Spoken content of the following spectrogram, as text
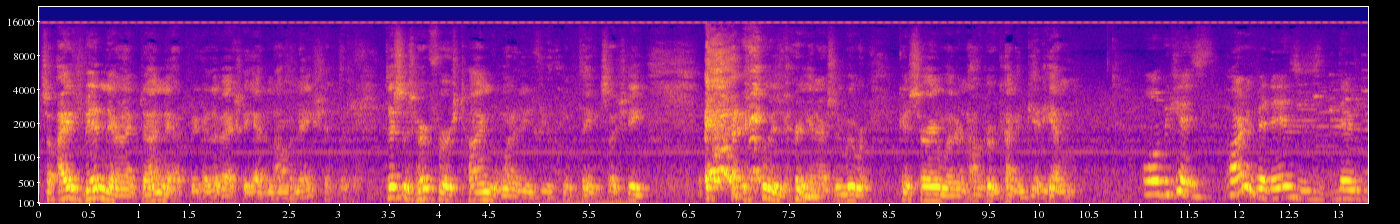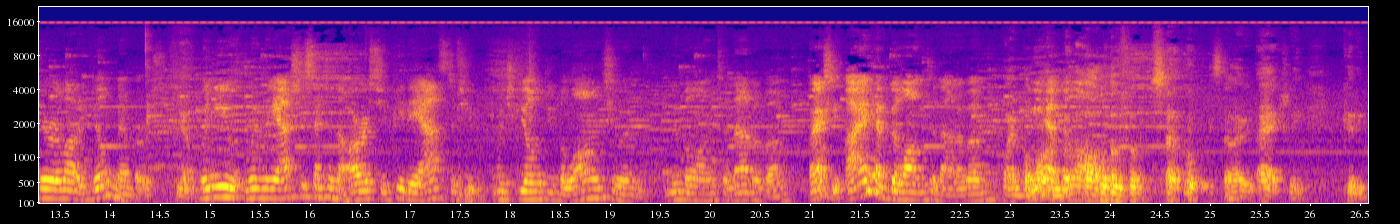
so I've been there and I've done that because I've actually had a nomination. But this is her first time to one of these viewing things, so she, it was very interested. We were concerned whether or not we were gonna get in. Well, because part of it is, is there, there are a lot of guild members. Yeah. When you, when we actually sent in the RSVP, they asked if you, which guild you belong to, and we belong to none of them. Or actually, I have belonged to none of them. I belong to all of them, so, so I I actually could have,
